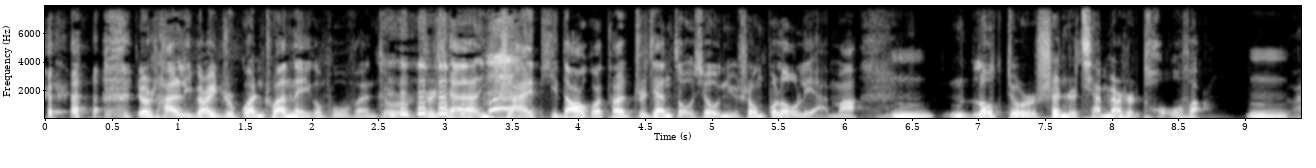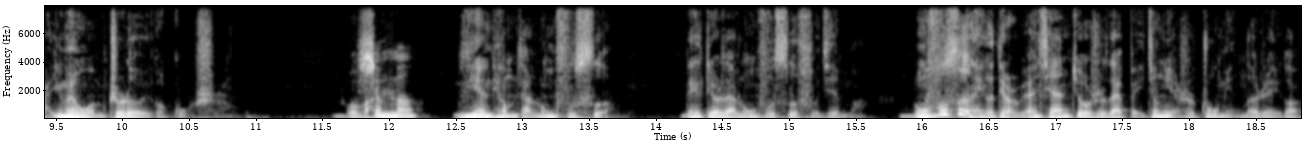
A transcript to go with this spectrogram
就是它里边一直贯穿的一个部分，就是之前也提到过，他之前走秀女生不露脸嘛，嗯，露就是甚至前面是头发，嗯，对吧？因为我们知道有一个故事，说什么？那天我们在隆福寺，那个地儿在隆福寺附近嘛，隆福寺那个地儿原先就是在北京也是著名的这个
